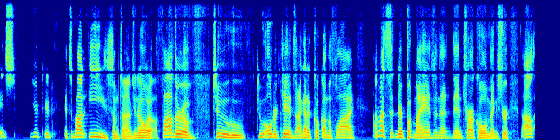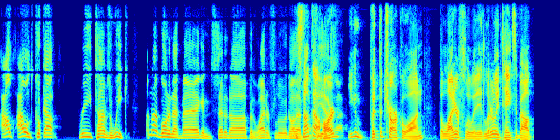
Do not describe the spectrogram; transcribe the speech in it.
It's you. It, it's about ease. Sometimes you know, a father of two who two older kids. I got to cook on the fly. I'm not sitting there putting my hands in that damn charcoal and making sure. I'll I'll I will cook out three times a week I'm not going in that bag and set it up and lighter fluid. All it's that. It's not that BS. hard. You can put the charcoal on the lighter fluid. It literally takes about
